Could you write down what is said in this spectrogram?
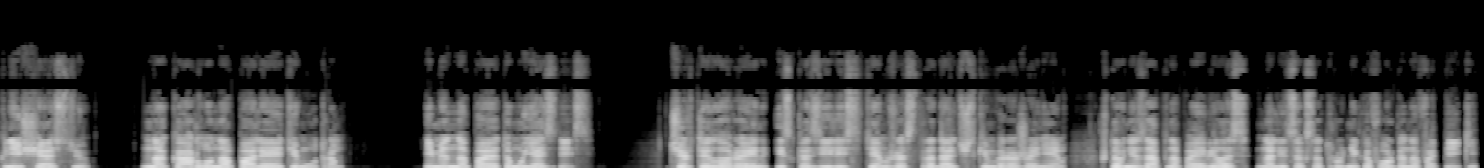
К несчастью, на Карлу напали этим утром. Именно поэтому я здесь. Черты Лоррейн исказились тем же страдальческим выражением, что внезапно появилось на лицах сотрудников органов опеки,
